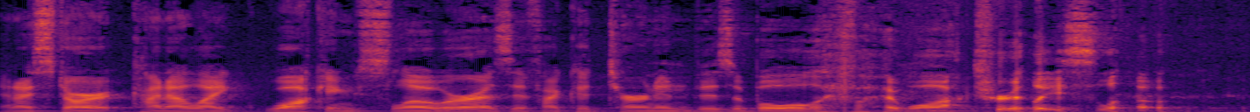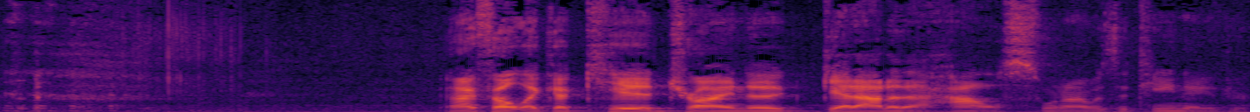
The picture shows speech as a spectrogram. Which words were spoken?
And I start kind of like walking slower as if I could turn invisible if I walked really slow. and I felt like a kid trying to get out of the house when I was a teenager.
